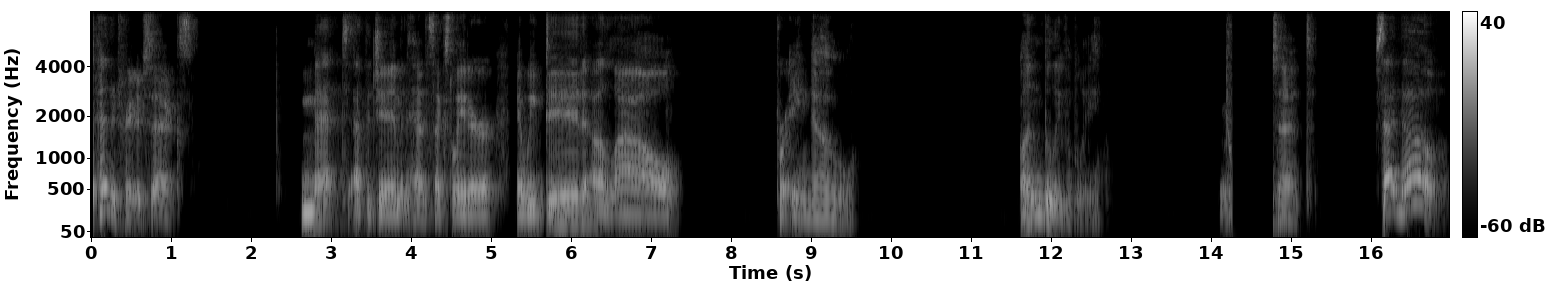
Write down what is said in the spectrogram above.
penetrative sex, met at the gym and had sex later, and we did allow for a no. Unbelievably, 20% said no.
